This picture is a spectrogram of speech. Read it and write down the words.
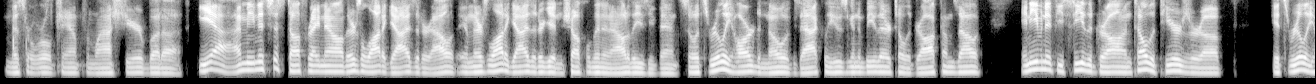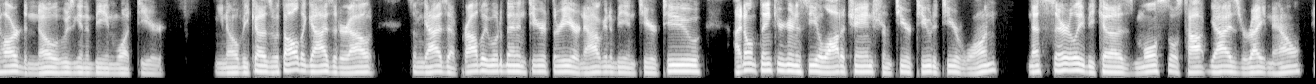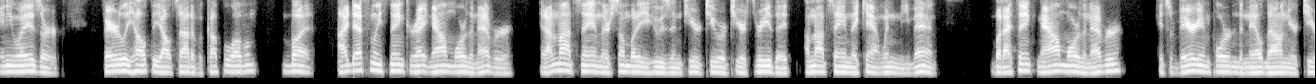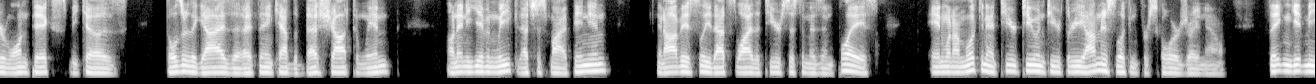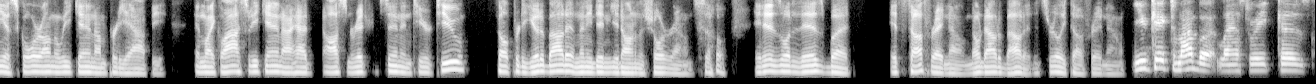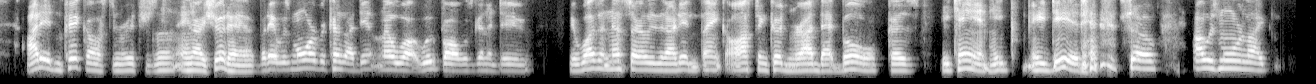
Mr. World Champ from last year, but uh, yeah, I mean it's just tough right now. There's a lot of guys that are out, and there's a lot of guys that are getting shuffled in and out of these events. So it's really hard to know exactly who's going to be there till the draw comes out. And even if you see the draw until the tiers are up, it's really hard to know who's going to be in what tier, you know, because with all the guys that are out, some guys that probably would have been in tier three are now going to be in tier two. I don't think you're going to see a lot of change from tier two to tier one necessarily because most of those top guys right now, anyways, are fairly healthy outside of a couple of them. But I definitely think right now more than ever, and I'm not saying there's somebody who's in tier two or tier three that I'm not saying they can't win an event, but I think now more than ever, it's very important to nail down your tier one picks because those are the guys that I think have the best shot to win on any given week. That's just my opinion. And obviously, that's why the tier system is in place. And when I'm looking at tier two and tier three, I'm just looking for scores right now. If they can get me a score on the weekend, I'm pretty happy. And like last weekend, I had Austin Richardson in tier two, felt pretty good about it. And then he didn't get on in the short round. So it is what it is, but it's tough right now. No doubt about it. It's really tough right now. You kicked my butt last week because I didn't pick Austin Richardson, and I should have, but it was more because I didn't know what Wootball was going to do. It wasn't necessarily that I didn't think Austin couldn't ride that bull because he can. He he did. so I was more like,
